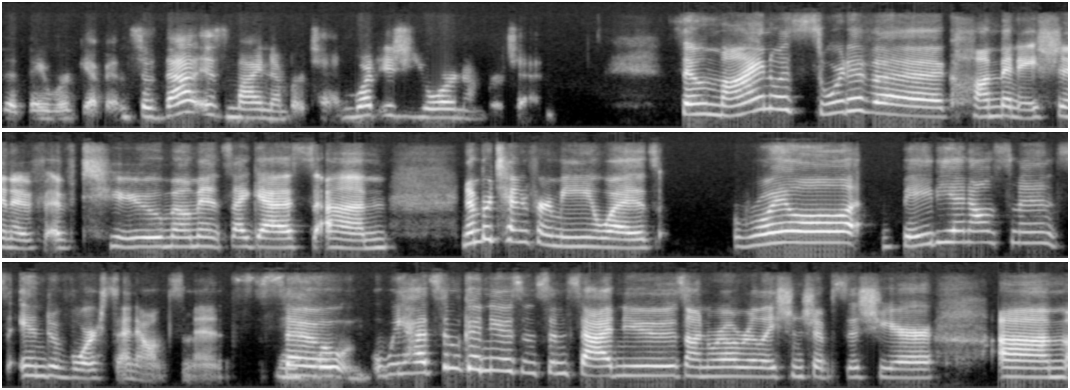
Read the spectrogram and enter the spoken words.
that they were given. So that is my number 10 what is your number 10 so mine was sort of a combination of, of two moments i guess. Um, number 10 for me was royal baby announcements and divorce announcements so mm-hmm. we had some good news and some sad news on royal relationships this year. Um,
